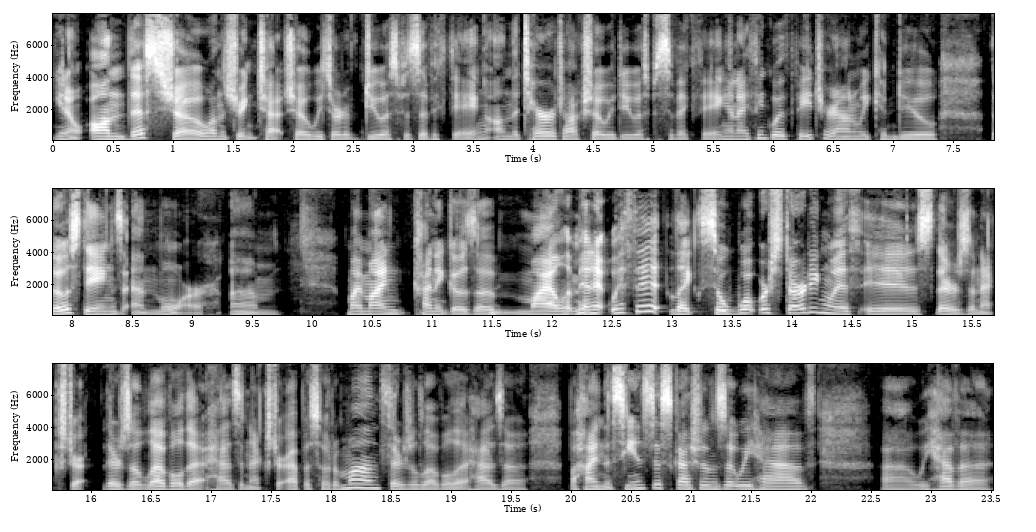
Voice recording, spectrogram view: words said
you know, on this show, on the Shrink Chat show, we sort of do a specific thing. On the Terror Talk show, we do a specific thing. And I think with Patreon, we can do those things and more. Um, my mind kind of goes a mile a minute with it. Like, so what we're starting with is there's an extra, there's a level that has an extra episode a month. There's a level that has a behind the scenes discussions that we have. Uh, we have a,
